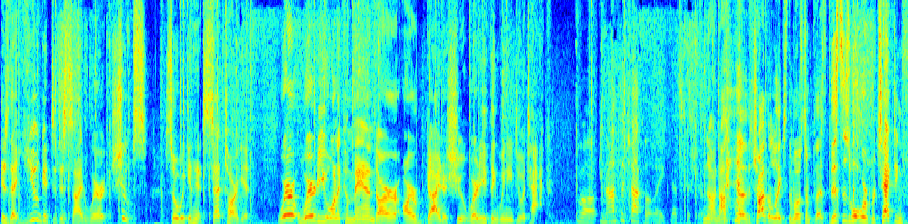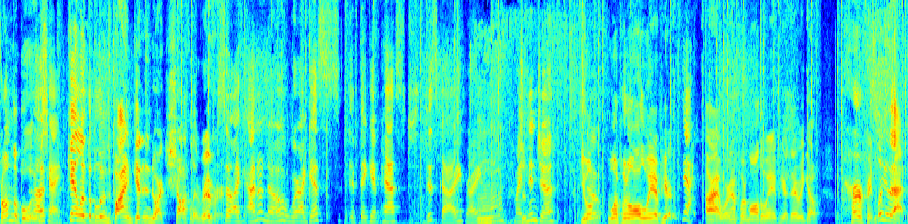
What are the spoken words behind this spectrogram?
is that you get to decide where it shoots. So we can hit set target. Where where do you want to command our our guy to shoot? Where do you think we need to attack? Well, not the chocolate lake, that's for sure. No, not the, the chocolate lake's the most important. This is what we're protecting from the balloons. Okay. Can't let the balloons by and get into our chocolate river. So I, I don't know where I guess if they get past this guy, right? Mm-hmm. So- ninja. you so, want, want to put them all the way up here? Yeah. All right, we're gonna put them all the way up here. There we go. Perfect. Look at that.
